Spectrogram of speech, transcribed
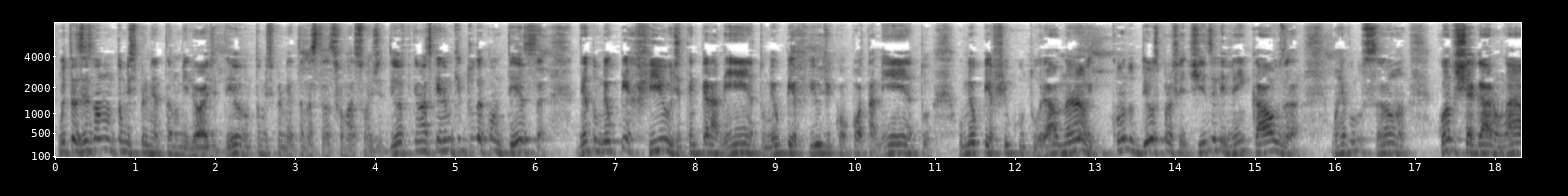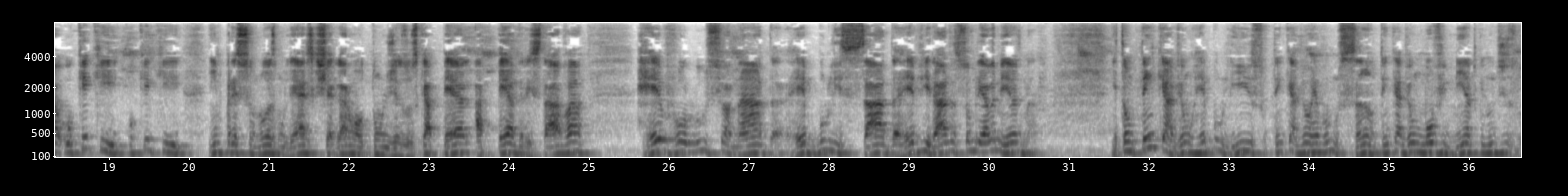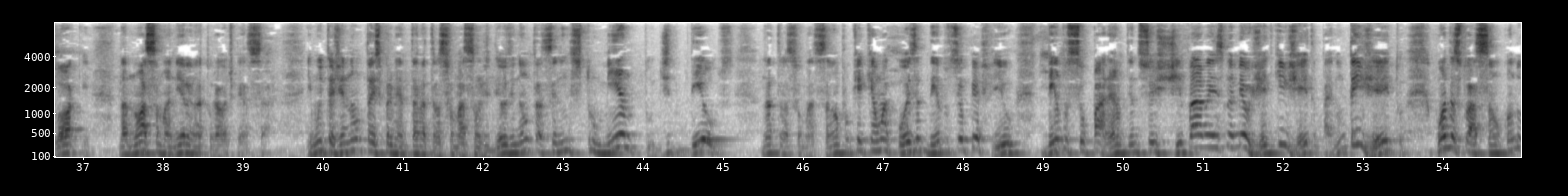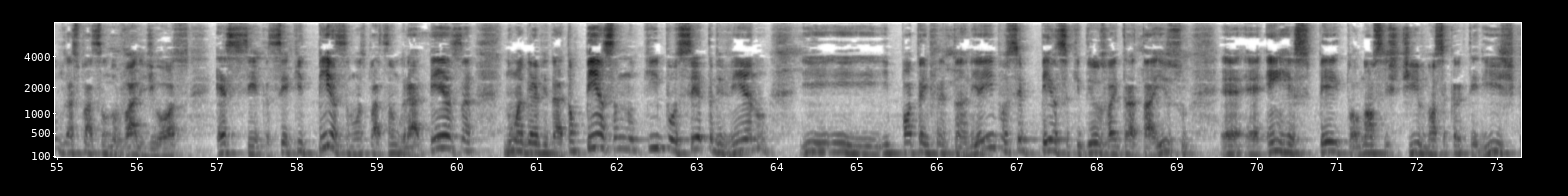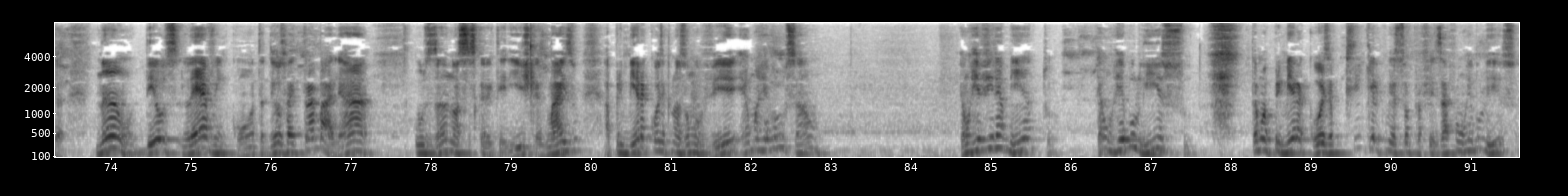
Muitas vezes nós não estamos experimentando o melhor de Deus, não estamos experimentando as transformações de Deus, porque nós queremos que tudo aconteça dentro do meu perfil de temperamento, o meu perfil de comportamento, o meu perfil cultural. Não, e quando Deus profetiza, ele vem e causa uma revolução. Quando chegaram lá, o que que, o que que impressionou as mulheres que chegaram ao túmulo de Jesus? Que a a pedra estava revolucionada, rebuliçada, revirada sobre ela mesma. Então tem que haver um rebuliço, tem que haver uma revolução, tem que haver um movimento que nos desloque da nossa maneira natural de pensar. E muita gente não está experimentando a transformação de Deus e não está sendo instrumento de Deus na transformação, porque quer uma coisa dentro do seu perfil, dentro do seu parâmetro, dentro do seu estilo. Ah, mas isso não é meu jeito. Que jeito, pai? Não tem jeito. Quando a situação, quando a situação do Vale de Ossos é seca, seca, e pensa numa situação grave, pensa numa gravidade. Então pensa no que você está vivendo e, e, e, pode estar tá enfrentando. E aí você pensa que Deus vai tratar isso é, é, em respeito ao nosso estilo, nossa característica, não, Deus leva em conta, Deus vai trabalhar usando nossas características, mas a primeira coisa que nós vamos ver é uma revolução, é um reviramento, é um rebuliço. Então, a primeira coisa, assim que ele começou a profetizar, foi um rebuliço.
